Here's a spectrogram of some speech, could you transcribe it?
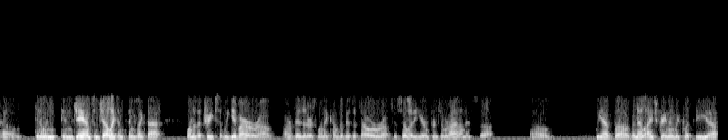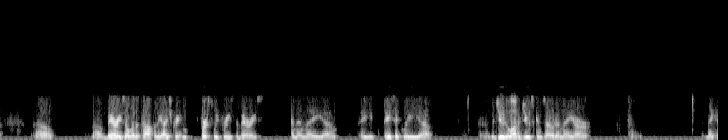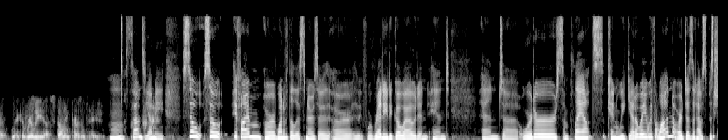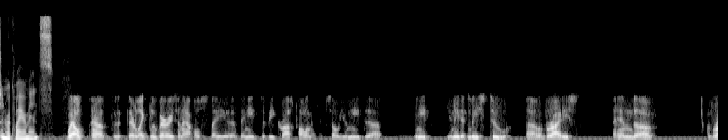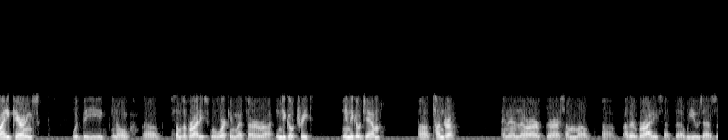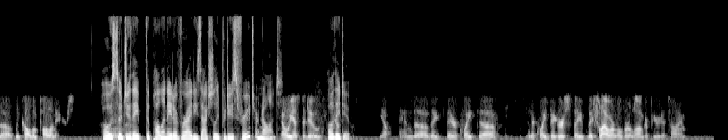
uh, you know, in, in jams and jellies and things like that. One of the treats that we give our uh, our visitors when they come to visit our uh, facility here in Prince Edward Island is uh, uh, we have uh, vanilla ice cream and we put the uh, uh, uh, berries over the top of the ice cream. First, we freeze the berries, and then they uh, they basically uh, uh, the juice. A lot of juice comes out, and they are uh, make a make a really uh, stunning presentation. Mm, sounds yummy. So, so if I'm or one of the listeners are, are if we're ready to go out and and and uh, order some plants, can we get away with one, or does it have specific requirements? Well, uh, they're like blueberries and apples. They uh, they need to be cross pollinated. So you need uh, you need you need at least two uh, varieties, and uh, variety pairings would be you know uh, some of the varieties we're working with are uh, indigo treat, indigo gem, uh, tundra, and then there are there are some uh, uh, other varieties that uh, we use as uh, we call them pollinators. Oh, so do uh, they the pollinator varieties actually produce fruit or not? Oh yes, they do. Oh, Yeah. they do. Yeah, and uh, they they're quite uh, they're quite vigorous. They they flower over a longer period of time,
